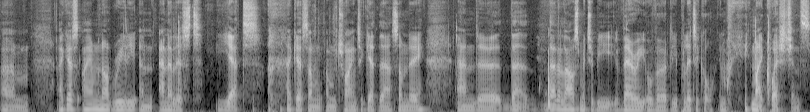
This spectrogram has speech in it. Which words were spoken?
Um, I guess I am not really an analyst yet. I guess I'm I'm trying to get there someday, and uh, that that allows me to be very overtly political in my in my questions.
